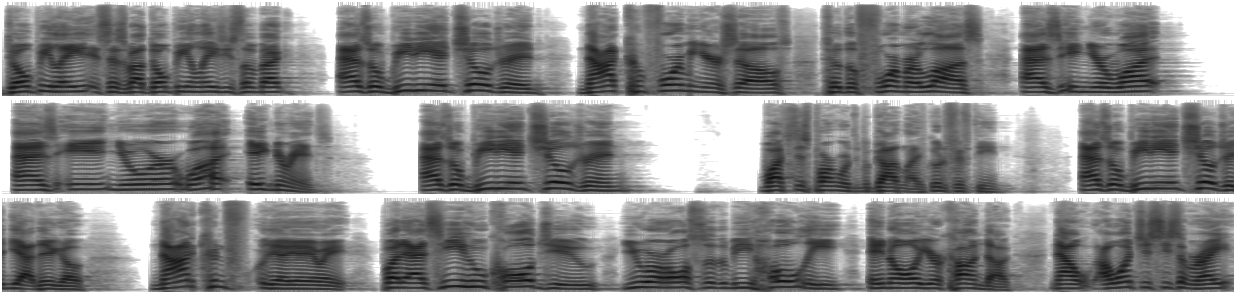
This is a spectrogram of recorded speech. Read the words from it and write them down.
Don't be lazy. It says about don't be in lazy, slip back. As obedient children, not conforming yourselves to the former lust as in your what? As in your what? Ignorance. As obedient children, watch this part with God life. Go to 15. As obedient children, yeah, there you go. Not conf- yeah, yeah, yeah, wait. But as he who called you, you are also to be holy in all your conduct. Now, I want you to see something, right?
